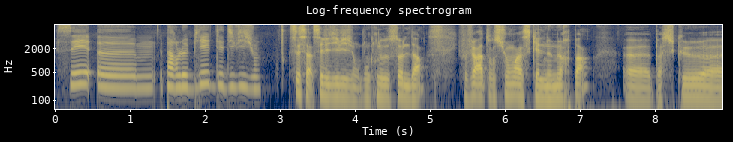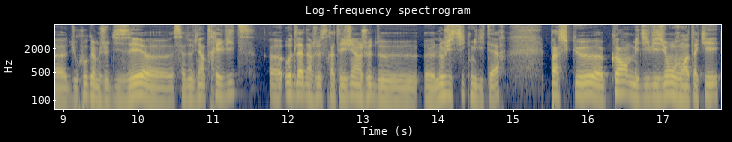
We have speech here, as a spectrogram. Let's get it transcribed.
c'est par le biais des divisions. C'est ça, c'est les divisions. Donc nos soldats, il faut faire attention à ce qu'elles ne meurent pas, euh, parce que euh, du coup, comme je disais, euh, ça devient très vite, au-delà d'un jeu de stratégie, un jeu de logistique militaire, parce que quand mes divisions vont attaquer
